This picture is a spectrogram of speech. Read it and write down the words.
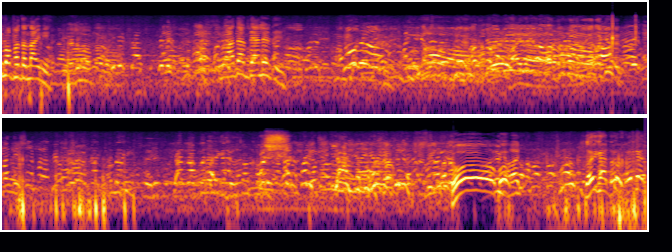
şu bapadan da aynı. Adam delirdi. Oo, bu. Dayı gel, dayı gel.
